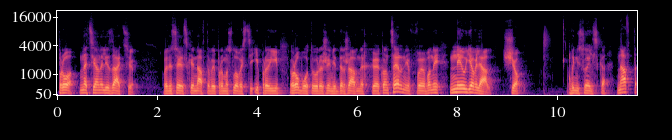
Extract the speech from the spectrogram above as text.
про націоналізацію венесуельської нафтової промисловості і про її роботу у режимі державних е, концернів. е, Вони не уявляли, що венесуельська нафта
